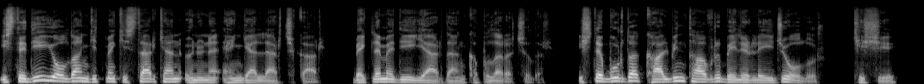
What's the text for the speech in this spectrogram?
İstediği yoldan gitmek isterken önüne engeller çıkar. Beklemediği yerden kapılar açılır. İşte burada kalbin tavrı belirleyici olur. Kişi,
